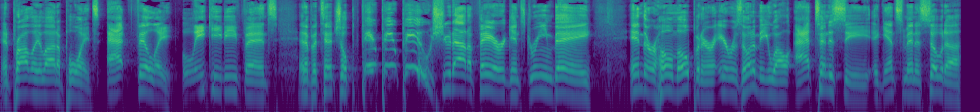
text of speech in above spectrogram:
and probably a lot of points. At Philly, leaky defense, and a potential pew, pew, pew shootout affair against Green Bay in their home opener. Arizona, meanwhile, at Tennessee against Minnesota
